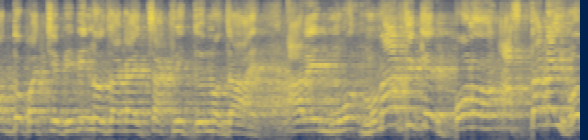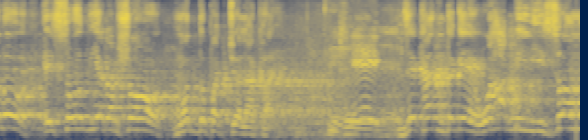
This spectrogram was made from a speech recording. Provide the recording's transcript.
মধ্যপ্রাচ্যে বিভিন্ন জায়গায় চাকরির জন্য যায়। আর এই মুনাফিকের বড় আস্থাটাই হলো এই সৌদি আরব সহ মধ্যপ্রাচ্য এলাকায়। যেখান থেকে ওয়াহাবি ইজম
